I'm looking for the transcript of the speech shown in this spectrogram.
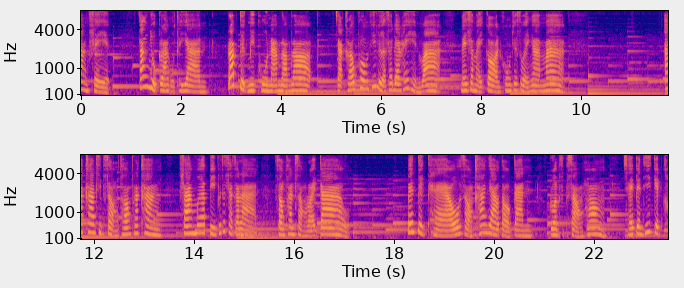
รั่งเศส ตั้งอยู่กลางอุทยาน รอบตึกมีคูน้ำล้อมรอบ จากเคล้าโครงที่เหลือแสดงให้เห็นว่า ในสมัยก่อนคงจะสวยงามมาก อาคาร 12 ท้องพระคลัง สร้างเมื่อปีพุทธศักราช 2209 เป็นตึกแถวสองข้างยาวต่อกัน รวม 12 ห้อง ใช้เป็นที่เก็บข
